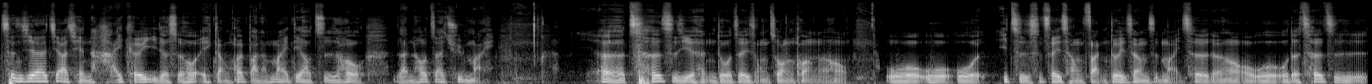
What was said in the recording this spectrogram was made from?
趁现在价钱还可以的时候，哎，赶快把它卖掉之后，然后再去买。呃，车子也很多这种状况，然后我我我一直是非常反对这样子买车的，然后我我的车子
